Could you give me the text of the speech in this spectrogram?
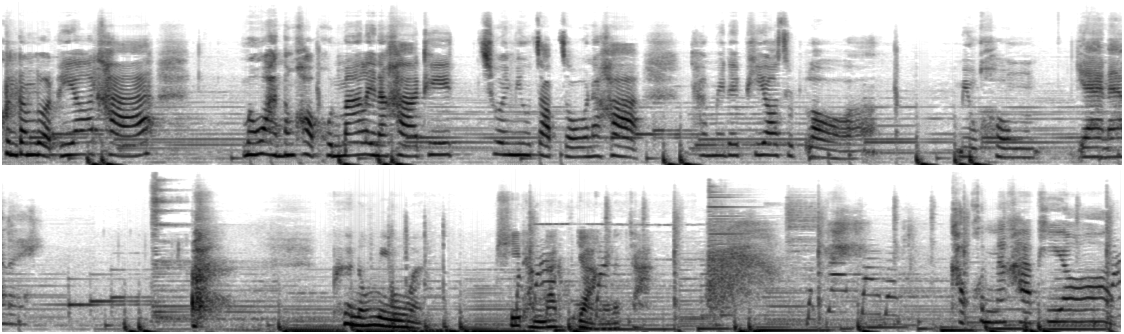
คุณตำรวจพี่ยอดคะ เมื่อวานต้องขอบคุณมากเลยนะคะ ที่ ช่วยมิวจับโจนะคะ ถ้าไม่ได้พี่ยอดสุดหล่ออะมิวคงแย่แน่เลย เพื่อนน้องมิวอะ พี่ทำได้ทุกอย่างเลยนะจ๊ะ ขอบคุณนะคะพี่ยอด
